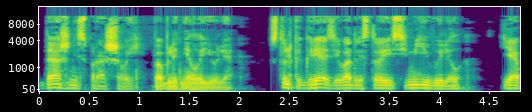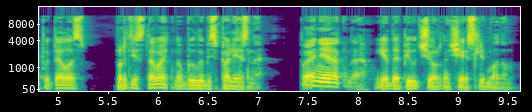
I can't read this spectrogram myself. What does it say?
«Даже не спрашивай», — побледнела Юля. «Столько грязи в адрес твоей семьи вылил. Я пыталась протестовать, но было бесполезно». «Понятно», — я допил черный чай с лимоном.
